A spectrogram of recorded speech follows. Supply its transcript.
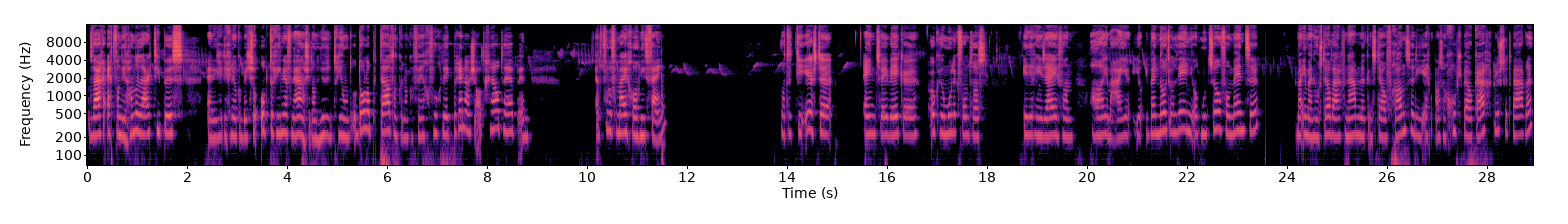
het waren echt van die handelaartypes. En die, die gingen ook een beetje zo opdringen. Van als je dan nu 300 dollar betaalt, dan kan ik een veel gevoegde week brennen als je al het geld hebt. En het voelde voor mij gewoon niet fijn. Wat ik die eerste 1, twee weken ook heel moeilijk vond, was iedereen zei van, oh maar je, je, je bent nooit alleen, je ontmoet zoveel mensen. Maar in mijn hostel waren voornamelijk een stel Fransen die echt als een groepje bij elkaar geclusterd waren.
